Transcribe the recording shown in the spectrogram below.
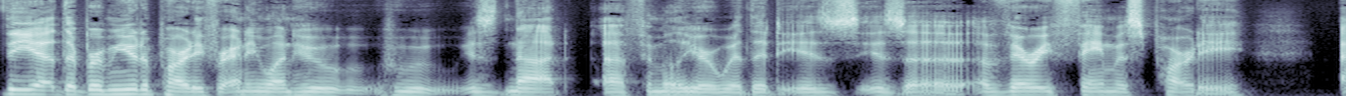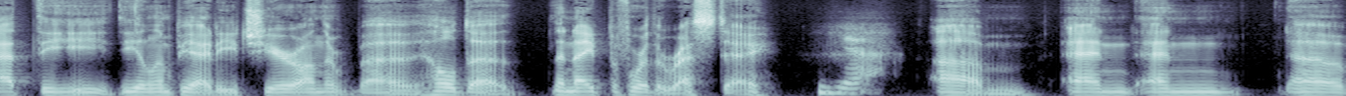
the uh, the Bermuda Party, for anyone who who is not uh, familiar with it, is is a, a, very famous party at the the Olympiad each year on the uh, held uh, the night before the rest day. Yeah. Um, and and uh,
